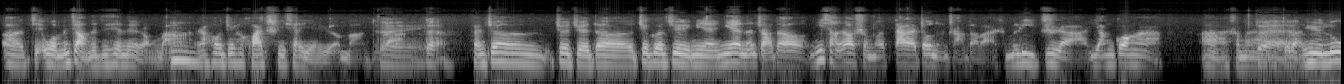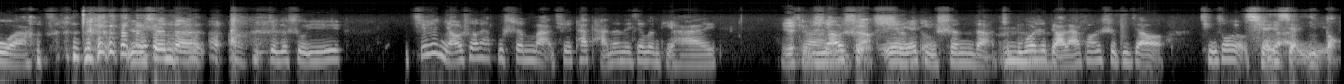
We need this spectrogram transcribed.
呃这我们讲的这些内容嘛？嗯然后就是花痴一下演员嘛，对吧？对，反正就觉得这个剧里面你也能找到你想要什么，大概都能找到吧？什么励志啊、阳光啊啊什么啊，对对吧？语录啊，人生的这个属于，其实你要说它不深吧，其实他谈的那些问题还，也挺深你要。也也挺深的，只不过是嗯表达方式比较轻松有趣浅显易懂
